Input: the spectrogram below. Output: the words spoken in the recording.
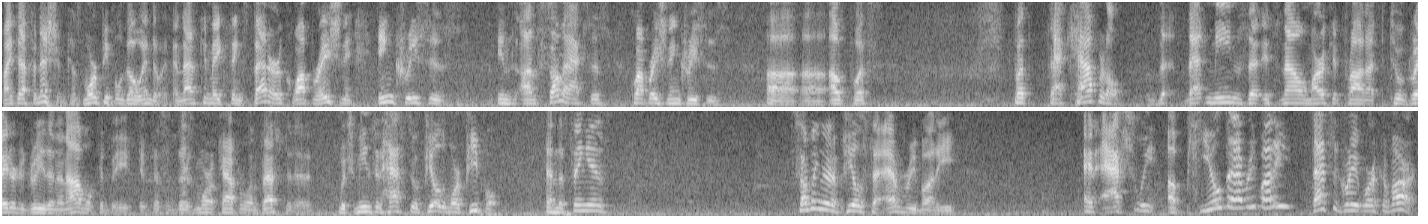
by definition, because more people go into it, and that can make things better. Cooperation increases in on some axis. Cooperation increases Uh, uh, outputs, but that capital th- that means that it's now a market product to a greater degree than a novel could be because if there's more capital invested in it, which means it has to appeal to more people. And the thing is, something that appeals to everybody and actually appeal to everybody, that's a great work of art.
